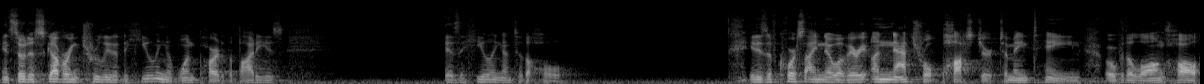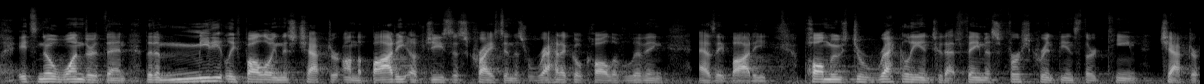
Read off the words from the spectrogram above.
And so discovering truly that the healing of one part of the body is, is a healing unto the whole. It is, of course, I know, a very unnatural posture to maintain over the long haul. It's no wonder, then, that immediately following this chapter on the body of Jesus Christ and this radical call of living as a body, Paul moves directly into that famous 1 Corinthians 13 chapter.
